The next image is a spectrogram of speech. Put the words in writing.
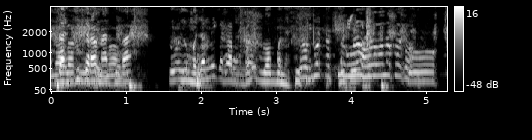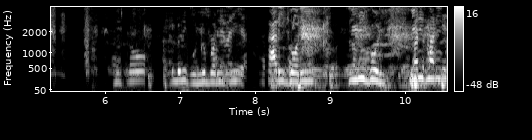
ડાન્સિંગ કરાવનાર છે તો એવું મજાક નહીં કરતા ભલે બ્લોગ બનાવી તો મિત્રો, આટલી બધી ગોળીઓ પડી છે. કાળી ગોળી, પીળી ગોળી. પીળી મારી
